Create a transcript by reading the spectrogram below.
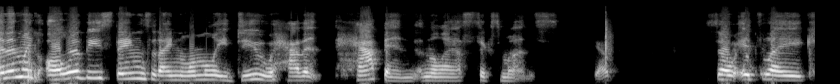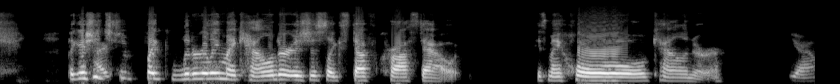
and then like all of these things that I normally do haven't happened in the last six months. Yep. So it's like like I should I, like literally my calendar is just like stuff crossed out. Is my whole calendar. Yeah.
